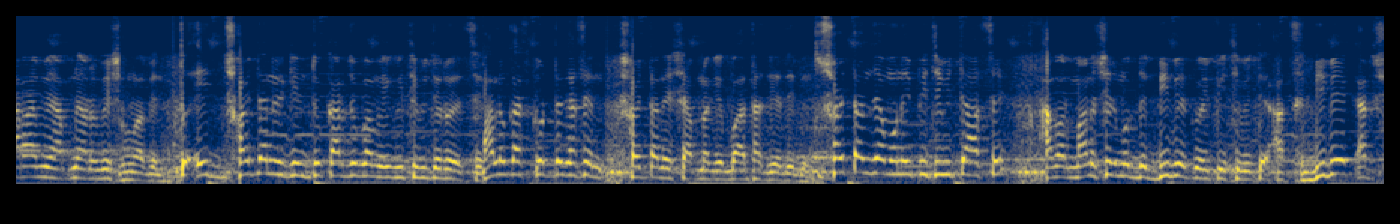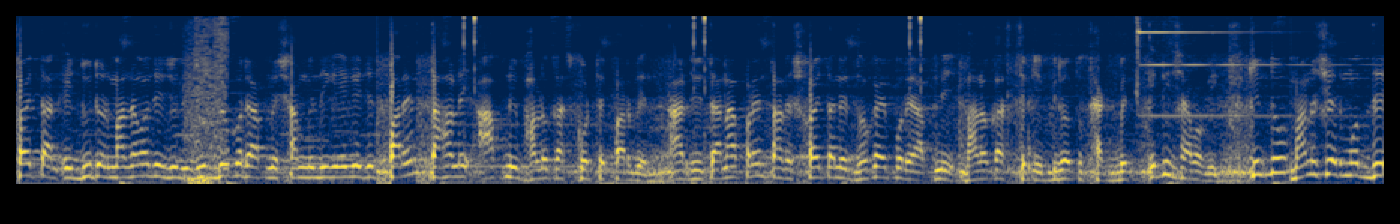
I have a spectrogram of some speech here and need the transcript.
আরামে আপনি আরও বেশি ঘুমাবেন। তো এই শয়তানের কিন্তু কার্যক্রম এই পৃথিবীতে রয়েছে। ভালো কাজ করতে গেছেন, শয়তান এসে আপনাকে বাধা দিয়ে দেবে। শয়তান যেমন এই পৃথিবীতে আছে, আবার মানুষের মধ্যে বিবেক ওই পৃথিবীতে আছে। বিবেক আর শয়তান এই দুটোর মাঝামাঝি যদি যুদ্ধ করে আপনি সামনের দিকে এগিয়ে যেতে পারেন, তাহলে আপনি ভালো কাজ করতে পারবেন। আর যদি তা না পারেন, তাহলে শয়তানের ধোকায় পড়ে আপনি ভালো কাজ থেকে বিরত থাকবেন। এটি স্বাভাবিক। কিন্তু মানুষের মধ্যে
